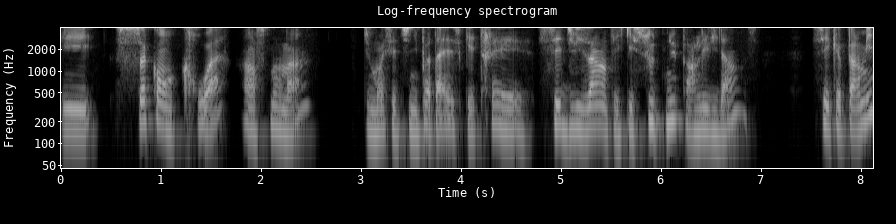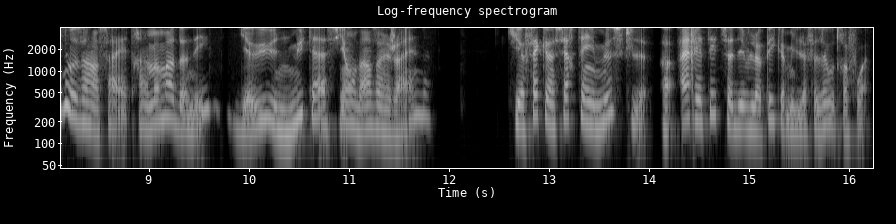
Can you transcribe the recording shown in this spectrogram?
Et ce qu'on croit en ce moment, du moins c'est une hypothèse qui est très séduisante et qui est soutenue par l'évidence, c'est que parmi nos ancêtres, à un moment donné, il y a eu une mutation dans un gène qui a fait qu'un certain muscle a arrêté de se développer comme il le faisait autrefois.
